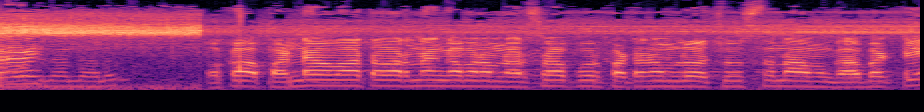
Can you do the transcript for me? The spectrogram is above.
అభినందనాలు. ఒక పండగ వాతావరణంగా మనం నర్సాపూర్ పట్టణంలో చూస్తున్నాము కాబట్టి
